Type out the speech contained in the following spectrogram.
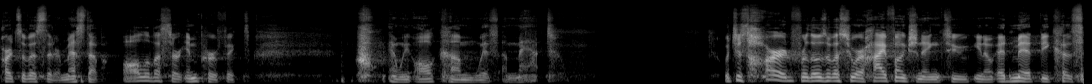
parts of us that are messed up. All of us are imperfect, and we all come with a mat. Which is hard for those of us who are high functioning to, you know, admit because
